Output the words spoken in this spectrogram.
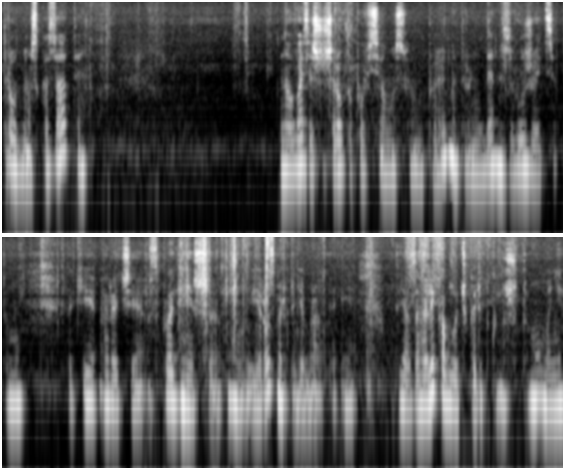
трудно сказати. На увазі, що широка по всьому своєму периметру, ніде не звужується. Тому такі речі складніше ну, і розмір підібрати. І от я взагалі каблучка рідко ношу, тому мені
